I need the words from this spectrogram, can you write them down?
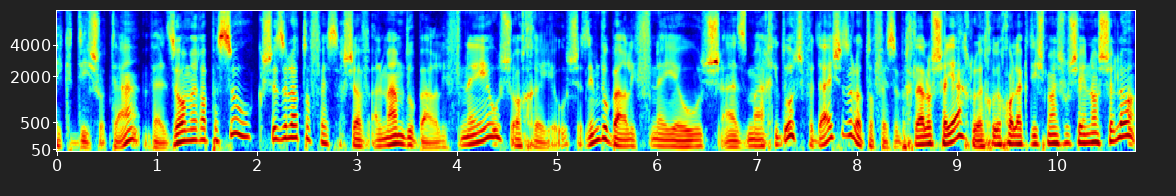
הקדיש אותה, ועל זה אומר הפסוק שזה לא תופס. עכשיו, על מה מדובר? לפני ייאוש או אחרי ייאוש? אז אם מדובר לפני ייאוש, אז מה החידוש? ודאי ודאי שזה לא תופס, זה בכלל לא שייך לו, איך הוא יכול להקדיש משהו שאינו שלו?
